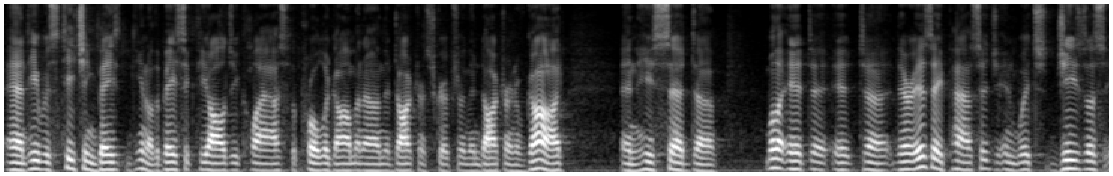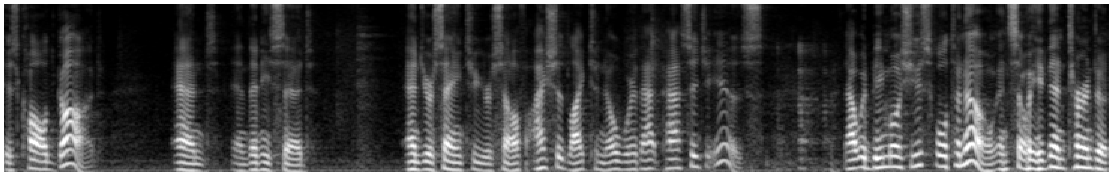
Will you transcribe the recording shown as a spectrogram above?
and he was teaching, you know, the basic theology class, the prolegomena, and the doctrine of Scripture, and then doctrine of God. And he said, uh, "Well, it, uh, it, uh, there is a passage in which Jesus is called God," and and then he said, "And you're saying to yourself, I should like to know where that passage is. That would be most useful to know." And so he then turned to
